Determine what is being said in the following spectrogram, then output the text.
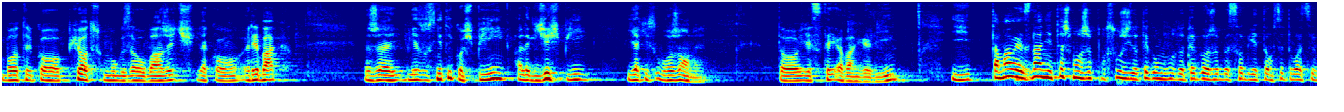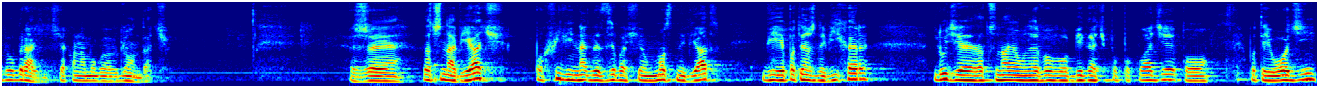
bo tylko Piotr mógł zauważyć jako rybak, że Jezus nie tylko śpi, ale gdzie śpi i jak jest ułożony. To jest w tej Ewangelii. I to małe zdanie też może posłużyć do tego, do tego, żeby sobie tę sytuację wyobrazić, jak ona mogła wyglądać. Że zaczyna wiać, po chwili nagle zrywa się mocny wiatr, wieje potężny wicher, ludzie zaczynają nerwowo biegać po pokładzie, po, po tej łodzi.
